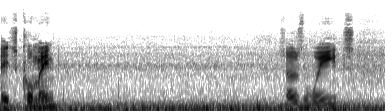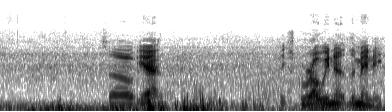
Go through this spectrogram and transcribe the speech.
it's coming. So's the weeds. So yeah, it's growing at the minute.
